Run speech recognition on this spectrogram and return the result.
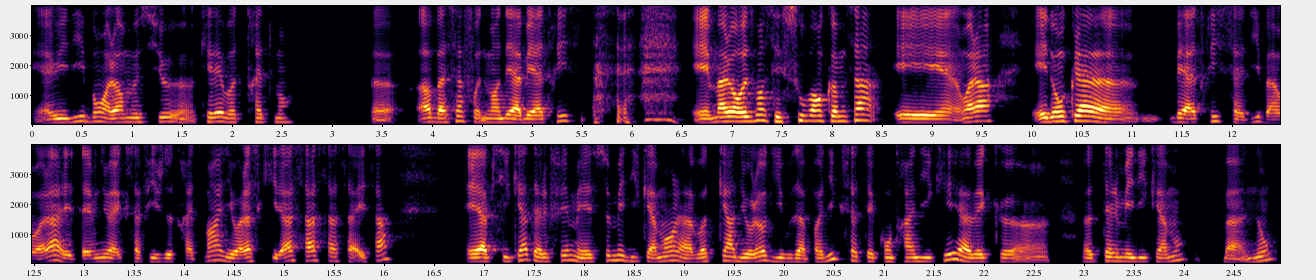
elle lui dit bon alors monsieur, quel est votre traitement? Euh, ah bah ça faut demander à Béatrice et malheureusement c'est souvent comme ça et voilà et donc là Béatrice a dit bah voilà elle était venue avec sa fiche de traitement elle dit voilà ce qu'il a ça ça ça et ça et la psychiatre, elle fait, mais ce médicament-là, votre cardiologue, il vous a pas dit que ça était contre-indiqué avec euh, euh, tel médicament? Ben non.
